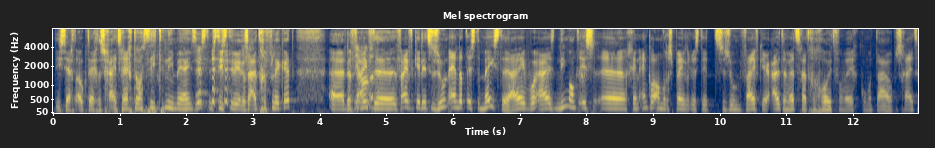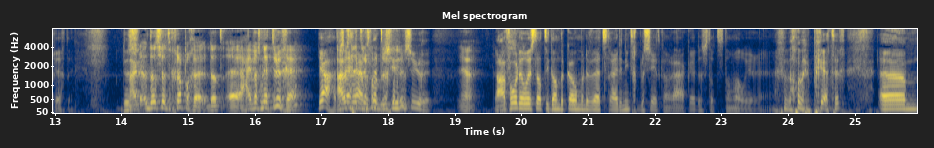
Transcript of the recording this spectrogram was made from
die zegt ook tegen de scheidsrechter als hij het er niet mee eens is. Dus die is er weer eens uitgeflikkerd. Eh, de Ja, vijfde, vijfde keer dit seizoen en dat is de meeste. Hij, hij niemand is, geen enkele andere speler is dit seizoen vijf keer uit een wedstrijd gegooid vanwege commentaar op een scheidsrechter. Dus Maar dat is het grappige. Dat, hij was net terug, hè? ja, het was net hij terug van de blessure. Ja. Nou, het voordeel is dat hij dan de komende wedstrijden niet geblesseerd kan raken. Dus dat is dan wel weer, eh, wel weer prettig. Ehm,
